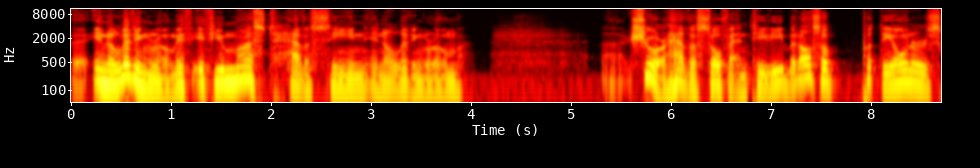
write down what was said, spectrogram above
Uh, in a living room, if, if you must have a scene in a living room, uh, sure, have the sofa and TV, but also put the owner's,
